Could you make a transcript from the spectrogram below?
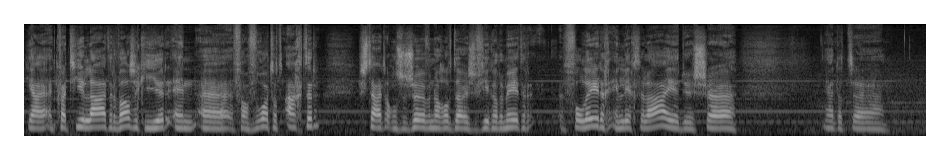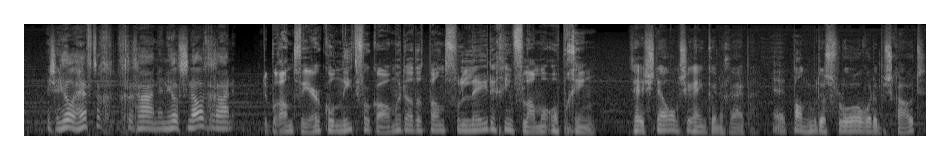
ja, een kwartier later was ik hier en van voor tot achter staat onze 7.500 vierkante meter volledig in lichte laaien. Dus ja, dat is heel heftig gegaan en heel snel gegaan. De brandweer kon niet voorkomen dat het pand volledig in vlammen opging. Het heeft snel om zich heen kunnen grijpen. Het pand moet als verloren worden beschouwd.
